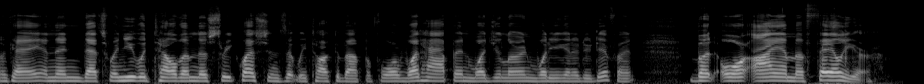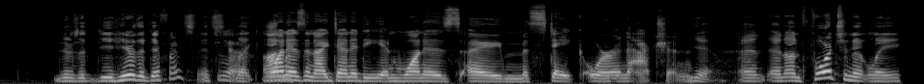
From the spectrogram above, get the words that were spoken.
Okay, and then that's when you would tell them those three questions that we talked about before what happened, what'd you learn, what are you going to do different? But, or I am a failure. There's a, do you hear the difference? It's yeah. like one a, is an identity and one is a mistake or an action. Yeah, and and unfortunately,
